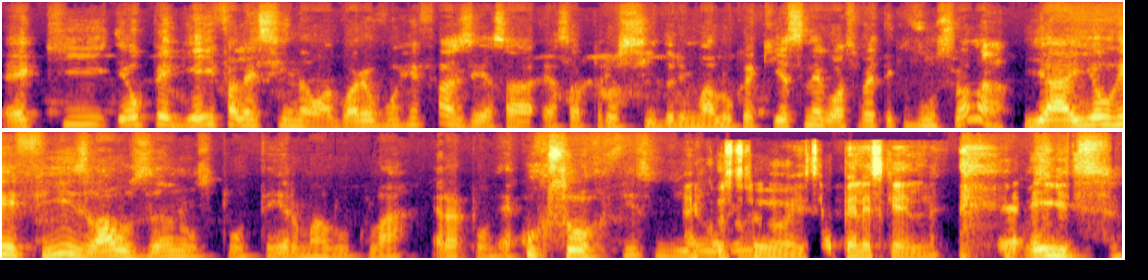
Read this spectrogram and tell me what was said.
é que eu peguei e falei assim: não, agora eu vou refazer essa, essa procedure maluca aqui, esse negócio vai ter que funcionar. E aí eu refiz lá usando uns ponteiros malucos lá. Era é cursor, fiz. É cursor, isso é pela scale, né? É, é isso.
